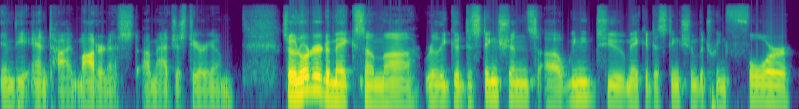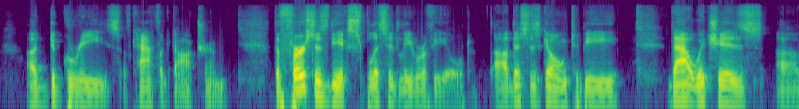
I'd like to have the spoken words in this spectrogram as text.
in the anti modernist uh, magisterium. So, in order to make some really good distinctions, we need to make a distinction between four uh, degrees of Catholic doctrine. The first is the explicitly revealed. Uh, this is going to be that which is uh,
